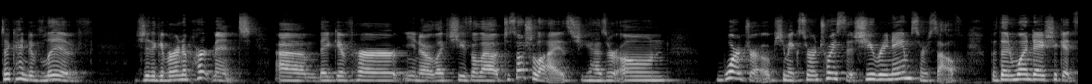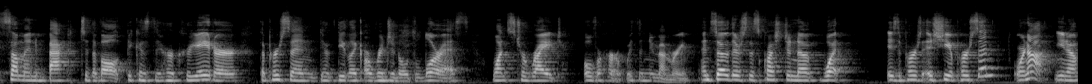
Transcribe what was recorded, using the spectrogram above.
to kind of live. They give her an apartment? Um, they give her, you know, like she's allowed to socialize. She has her own wardrobe. She makes her own choices. She renames herself. But then one day she gets summoned back to the vault because the, her creator, the person, the, the like original Dolores, wants to write over her with a new memory. And so there's this question of what is a person is she a person or not you know?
